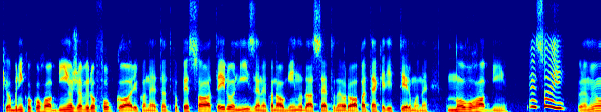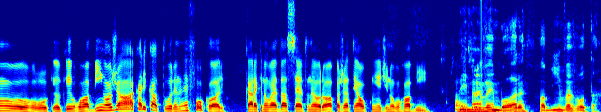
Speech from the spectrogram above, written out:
Que eu brinco que o Robinho já virou folclórico, né? Tanto que o pessoal até ironiza, né? Quando alguém não dá certo na Europa, tem aquele termo, né? O novo Robinho. É isso aí. Pra mim, o, o, o, o Robinho hoje é uma caricatura, né? É folclórico. O cara que não vai dar certo na Europa já tem alcunha de novo Robinho. Isso. Neymar vai embora, Robinho vai voltar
